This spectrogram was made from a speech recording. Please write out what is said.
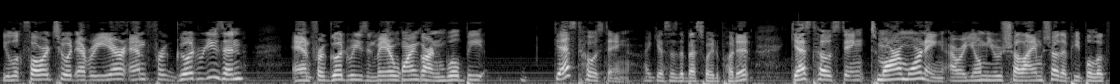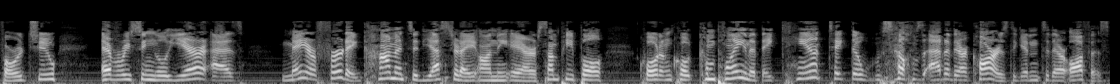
You look forward to it every year, and for good reason. And for good reason. Meir Weingarten will be guest hosting, I guess is the best way to put it. Guest hosting tomorrow morning, our Yom Yerushalayim show that people look forward to every single year. As Meir Fertig commented yesterday on the air, some people, quote unquote, complain that they can't take themselves out of their cars to get into their office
